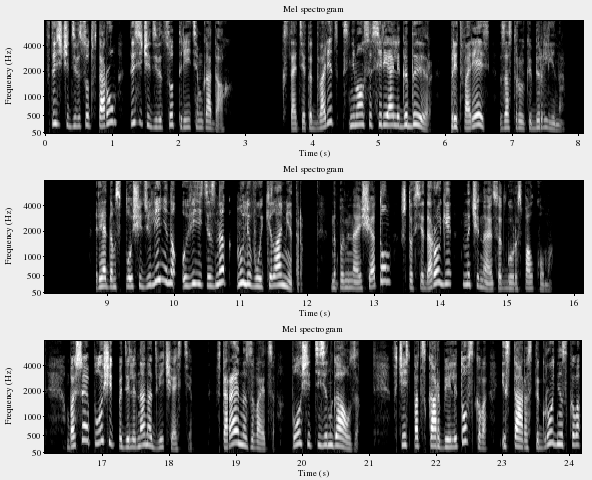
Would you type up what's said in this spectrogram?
в 1902-1903 годах. Кстати, этот дворец снимался в сериале «ГДР», притворяясь застройкой Берлина. Рядом с площадью Ленина увидите знак «Нулевой километр», напоминающий о том, что все дороги начинаются от горосполкома. Большая площадь поделена на две части. Вторая называется площадь Тизенгауза, в честь подскарбия Литовского и старосты Гродненского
